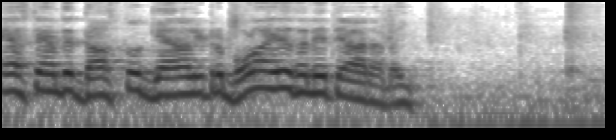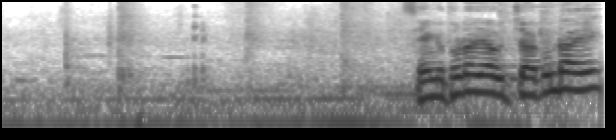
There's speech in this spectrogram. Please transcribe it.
ਇਸ ਟਾਈਮ ਤੇ 10 ਤੋਂ 11 ਲੀਟਰ ਬੋਲਾ ਇਹਦੇ ਥੱਲੇ ਤਿਆਰ ਆ ਬਾਈ। ਸਿੰਘ ਥੋੜਾ ਜਿਹਾ ਉੱਚਾ ਕੁੰਡਾ ਏ।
